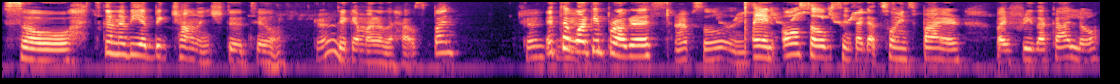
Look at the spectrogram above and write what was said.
So it's gonna be a big challenge to to Good. take him out of the house, but Good. it's a work in progress. Absolutely. And also, since I got so inspired by Frida Kahlo,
